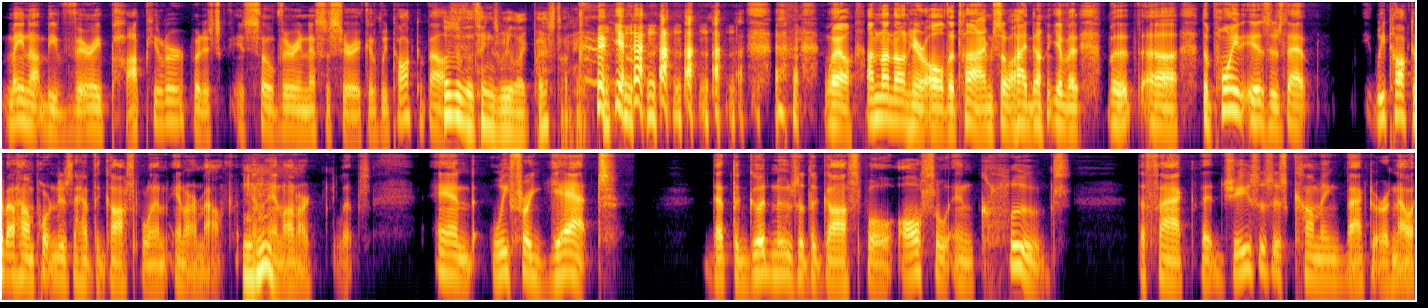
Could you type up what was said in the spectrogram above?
may not be very popular, but it's it's so very necessary because we talked about. Those are the things we like best on here. yeah. well, I'm not on here all the time, so I don't. Yeah, but but uh, the point is, is that we talked about how important it is to have the gospel in in our mouth Mhm. and, and on our lips, and we forget that the good news of the gospel also includes the fact that Jesus is coming back to earth. Now,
